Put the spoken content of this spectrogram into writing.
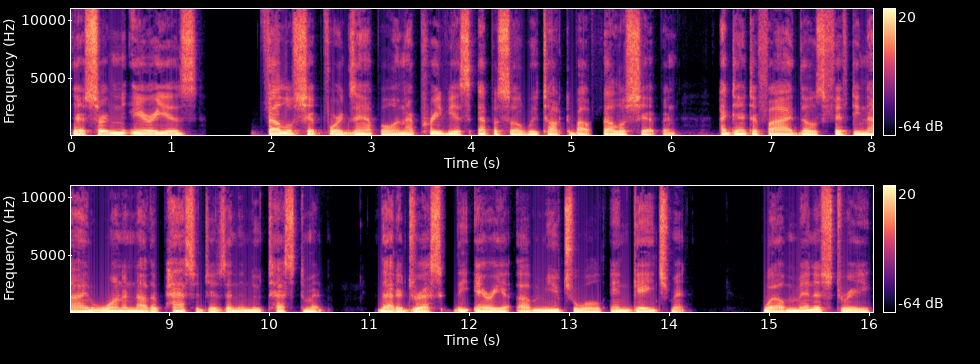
There are certain areas, fellowship, for example, in our previous episode, we talked about fellowship and identified those 59 one another passages in the New Testament that address the area of mutual engagement. Well, ministry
